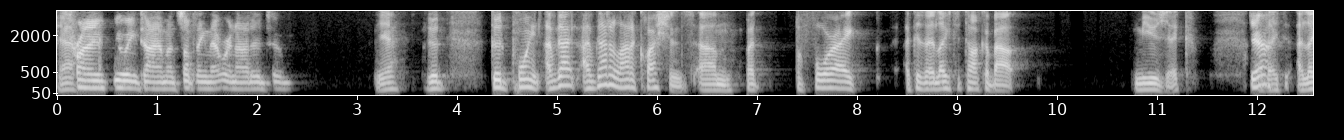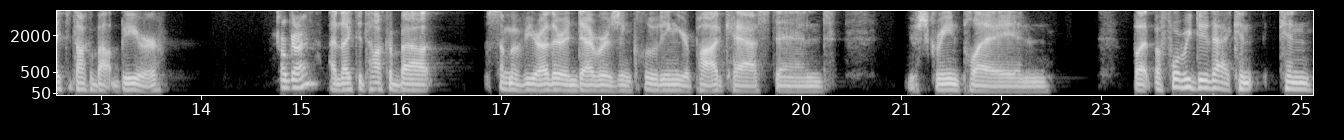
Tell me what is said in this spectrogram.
yeah. prime viewing time on something that we're not into. Yeah, good, good point. I've got I've got a lot of questions, um, but before I, because I'd like to talk about music. Yeah, I'd like, to, I'd like to talk about beer. Okay. I'd like to talk about some of your other endeavors, including your podcast and your screenplay and but before we do that can can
